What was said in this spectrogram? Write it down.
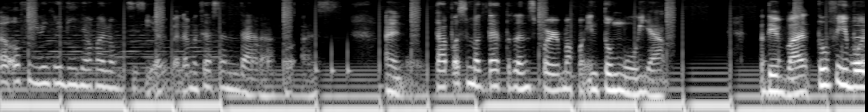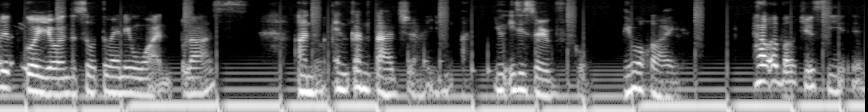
oo, feeling ko hindi niya ako alam si CL pala. Magsasandara ako as, ano, tapos magta-transform ako into Muyak. Diba? Two favorite ko yon So, 21 plus, ano, Encantadia. Yung, yung isi-serve ko. Di mo kaya. How about you, CL?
